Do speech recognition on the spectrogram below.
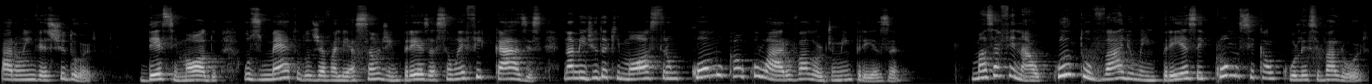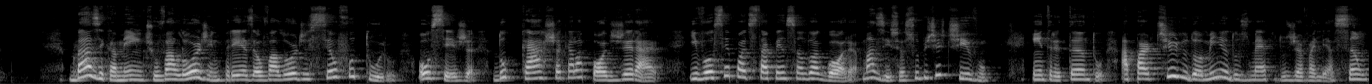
para um investidor. Desse modo, os métodos de avaliação de empresas são eficazes na medida que mostram como calcular o valor de uma empresa. Mas afinal, quanto vale uma empresa e como se calcula esse valor? Basicamente, o valor de empresa é o valor de seu futuro, ou seja, do caixa que ela pode gerar. E você pode estar pensando agora, mas isso é subjetivo. Entretanto, a partir do domínio dos métodos de avaliação,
